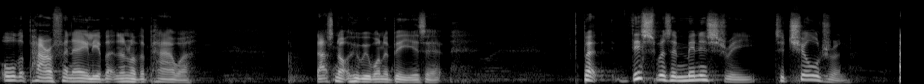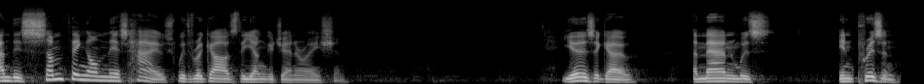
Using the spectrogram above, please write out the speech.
All the paraphernalia, but none of the power. That's not who we want to be, is it? But this was a ministry to children. And there's something on this house with regards to the younger generation. Years ago, a man was in prison,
